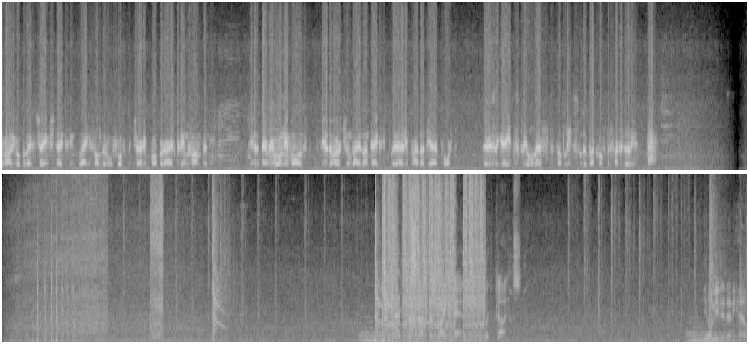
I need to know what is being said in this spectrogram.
valuable exchange taking place on the roof of the Cherry Popper Ice Cream Company. Steal everyone involved, steal the merchandise and take it to the helipad at the airport. There is a gate to your left that leads to the back of the factory. Let's discuss this like men, with guns. You don't need it anyhow.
